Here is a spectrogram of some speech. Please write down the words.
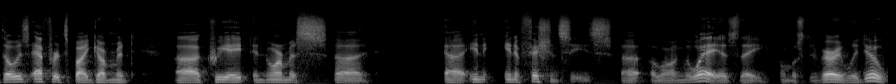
those efforts by government uh, create enormous uh, uh, in, inefficiencies along the way, as they almost invariably do.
